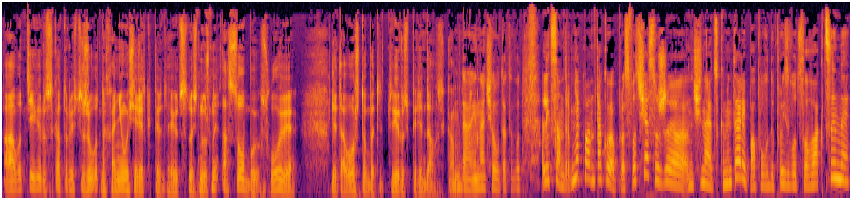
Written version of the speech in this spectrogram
А вот те вирусы, которые есть у животных, они очень редко передаются. То есть нужны особые условия для того, чтобы этот вирус передался кому-то. Да, и начал вот это вот. Александр, у меня к вам такой вопрос. Вот сейчас уже начинаются комментарии по поводу производства вакцины.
